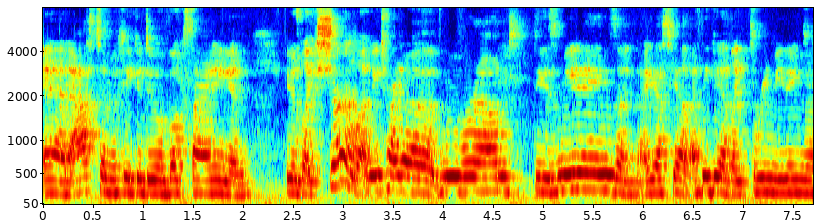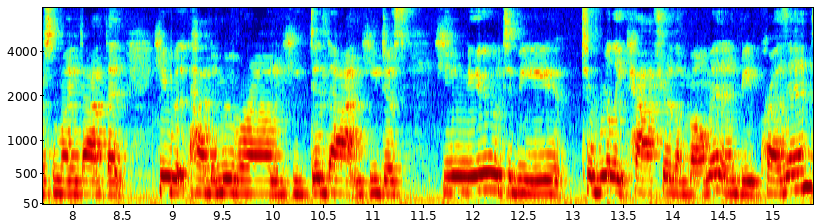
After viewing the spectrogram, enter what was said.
and asked him if he could do a book signing. And he was like, "Sure, let me try to move around these meetings." And I guess he had, I think he had like three meetings or something like that that he had to move around, and he did that, and he just he knew to be to really capture the moment and be present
